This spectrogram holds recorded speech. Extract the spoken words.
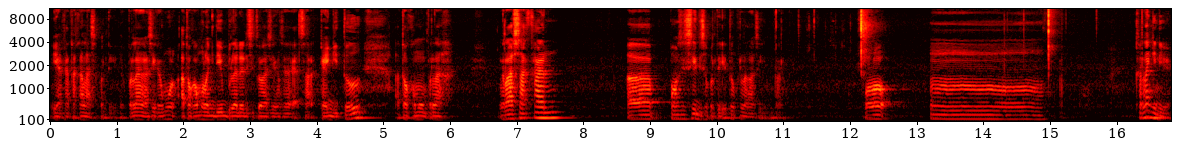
ya katakanlah seperti itu. Pernah gak sih kamu atau kamu lagi berada di situasi yang saya kayak gitu atau kamu pernah ngerasakan uh, posisi di seperti itu? Pernah gak sih? Ntar kalau hmm, karena gini ya.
